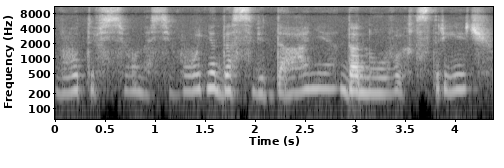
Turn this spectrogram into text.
Вот и все на сегодня. До свидания. До новых встреч.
